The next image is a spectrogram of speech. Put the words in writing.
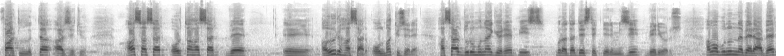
farklılıkta arz ediyor. Az hasar, orta hasar ve e, ağır hasar olmak üzere hasar durumuna göre biz burada desteklerimizi veriyoruz. Ama bununla beraber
